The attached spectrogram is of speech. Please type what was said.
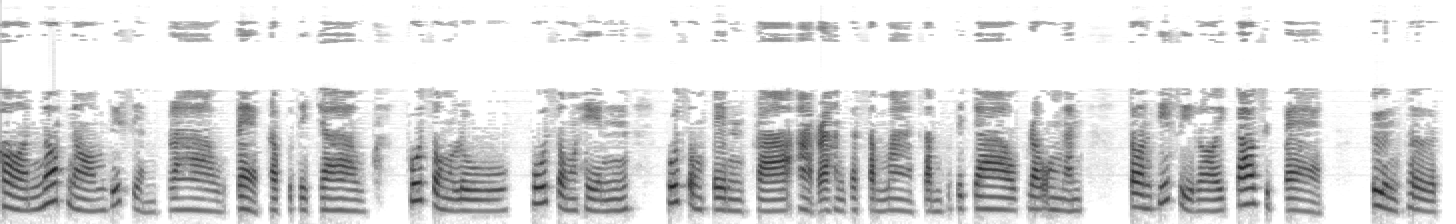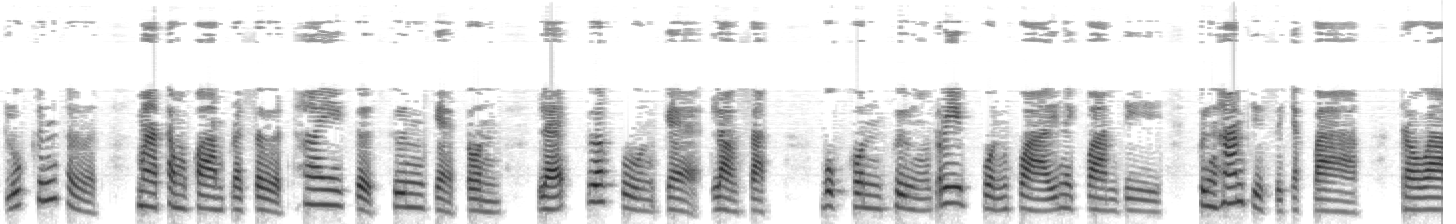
ขอนอบน้อมด้วยเสียงกล่าวแด่พระพุทธเจ้า ผู้ทรงรู้ ผู้ทรงเห็น ผู้ทรงเป็นพระอรหันตสัมมาสัมพุทธเจ้า พระองค์นั้น ตอนที่ 498 ตื่นเถิดลุกขึ้นเถิด มาทำความประเสริฐให้เกิดขึ้นแก่ตน และเกื้อกูลแก่เหล่าสัตว์ บุคคลพึงรีบขวนขวายในความดี พึงห้ามจิตเสียจากบาปเพราะว่า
